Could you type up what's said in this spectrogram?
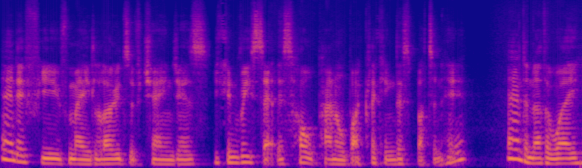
And if you've made loads of changes, you can reset this whole panel by clicking this button here. And another way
